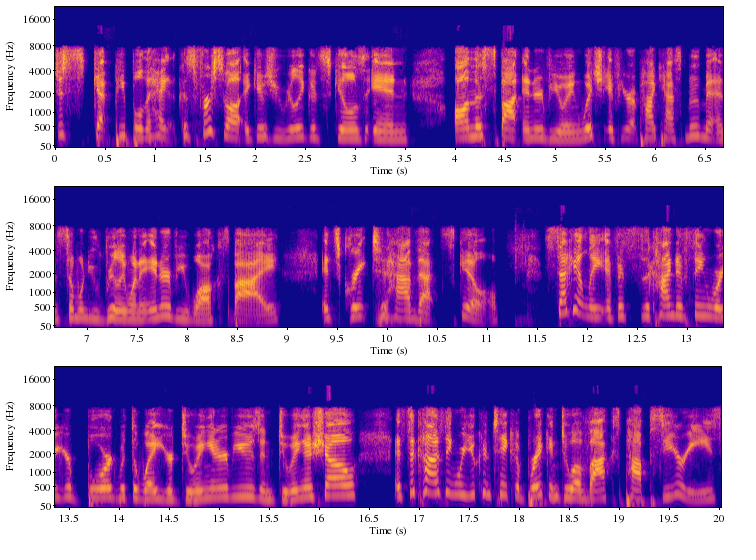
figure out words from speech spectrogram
just get people to hang. Because, first of all, it gives you really good skills in on the spot interviewing, which, if you're at Podcast Movement and someone you really want to interview walks by, it's great to have that skill. Secondly, if it's the kind of thing where you're bored with the way you're doing interviews and doing a show, it's the kind of thing where you can take a break and do a Vox Pop series,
